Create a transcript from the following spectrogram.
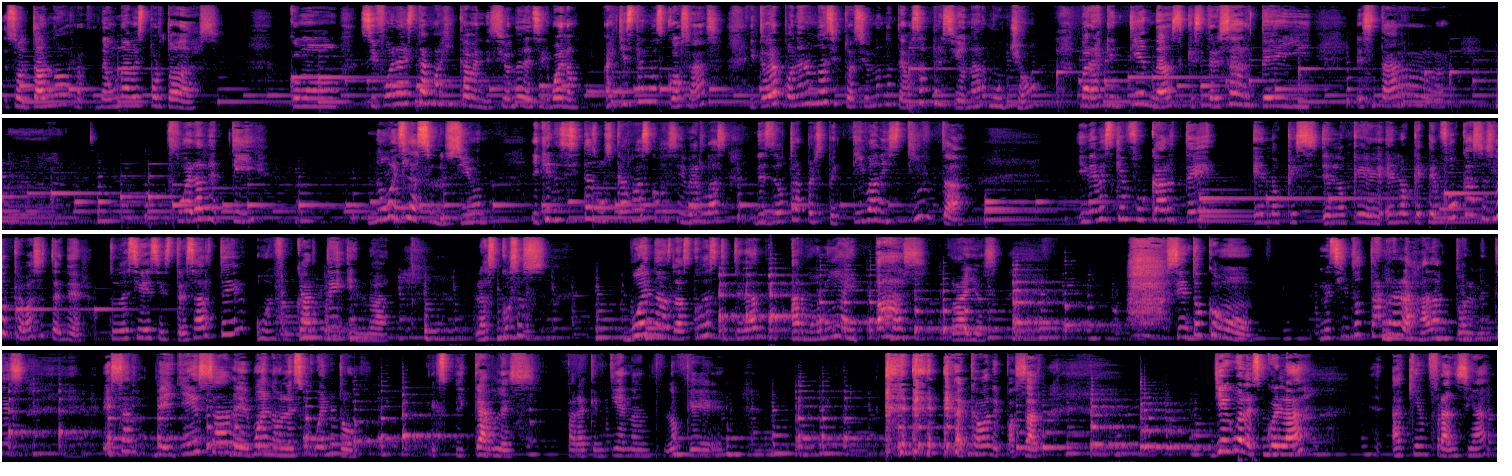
soltando de una vez por todas. Como si fuera esta mágica bendición de decir, bueno, aquí están las cosas y te voy a poner en una situación donde te vas a presionar mucho para que entiendas que estresarte y estar mm, fuera de ti no es la solución y que necesitas buscar las cosas y verlas desde otra perspectiva distinta. Y debes que enfocarte en lo que en lo que en lo que te enfocas es lo que vas a tener. Tú decides si estresarte o enfocarte en la, las cosas buenas, las cosas que te dan armonía y paz, rayos. Siento como me siento tan relajada actualmente es esa belleza de, bueno, les cuento, explicarles para que entiendan lo que acaba de pasar. Llego a la escuela aquí en Francia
